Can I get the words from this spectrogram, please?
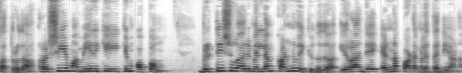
ശത്രുത റഷ്യയും അമേരിക്കയ്ക്കും ഒപ്പം ബ്രിട്ടീഷുകാരുമെല്ലാം കണ്ണുവെക്കുന്നത് ഇറാന്റെ എണ്ണപ്പാടങ്ങളെ തന്നെയാണ്.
